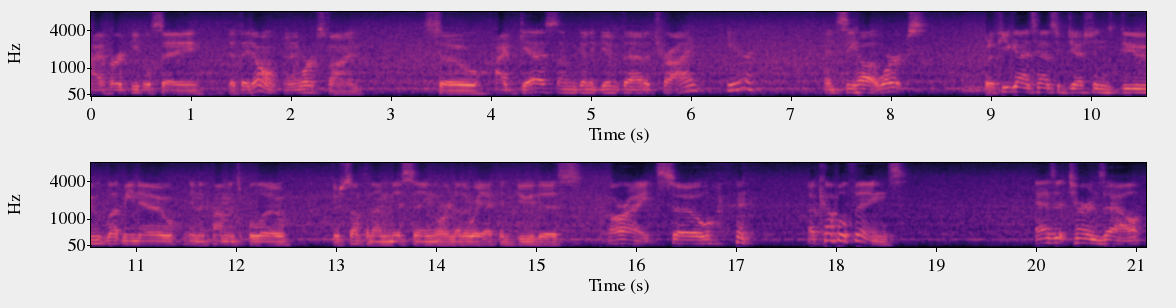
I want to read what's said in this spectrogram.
I've heard people say that they don't and it works fine. So I guess I'm going to give that a try here and see how it works. But if you guys have suggestions, do let me know in the comments below if there's something I'm missing or another way I can do this. Alright, so a couple things. As it turns out,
